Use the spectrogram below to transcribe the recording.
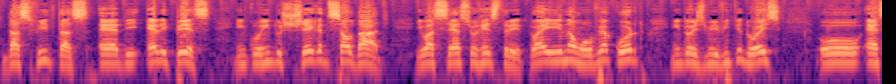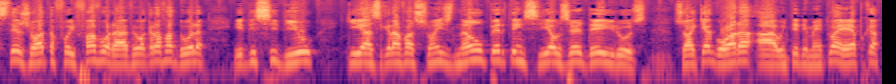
das fitas eh, de LPs, incluindo Chega de Saudade e o acesso restrito. Aí não houve acordo. Em 2022, o STJ foi favorável à gravadora e decidiu que as gravações não pertenciam aos herdeiros. Só que agora ah, o entendimento à época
